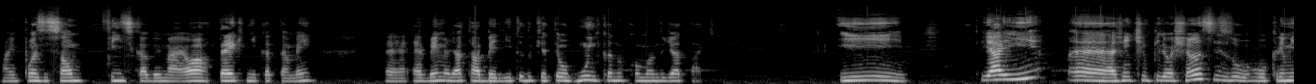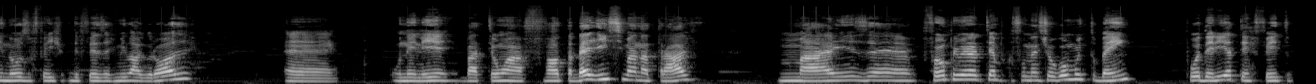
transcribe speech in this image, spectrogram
Uma imposição física bem maior, técnica também. É, é bem melhor ter o Abelito do que ter o Ruinca no comando de ataque. E, e aí é, a gente empilhou chances, o, o criminoso fez defesas milagrosas é, o Nenê bateu uma falta belíssima na trave, mas é, foi um primeiro tempo que o Fluminense jogou muito bem, poderia ter feito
